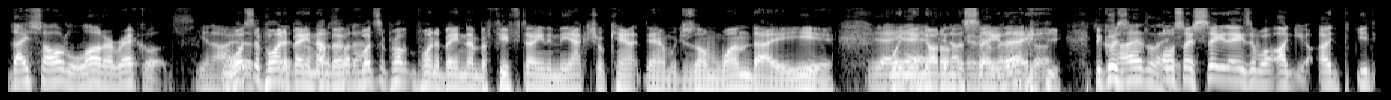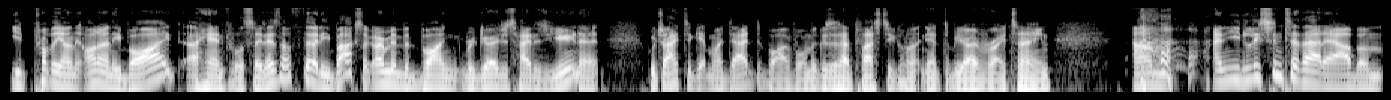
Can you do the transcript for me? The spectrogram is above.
they sold a lot of records. You know, What's the point of being number? 100 What's the pro- point of being number fifteen in the actual countdown, which is on one day a year, Yeah, when yeah, you're not you're on not the gonna on the CD? because Totally. also CDs are what like I'd, you'd, you'd probably only I'd only buy a handful of CDs. They're thirty bucks. Like I remember buying Regurgitator's Unit, which I had to get my dad to buy for me because it had plastic on it and you had to be over eighteen. Um, and you listen to that album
